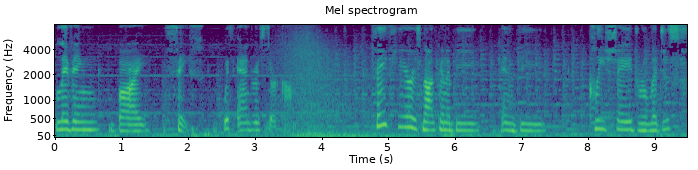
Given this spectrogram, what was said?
living by faith with Andrew Sercombe. Faith here is not going to be in the cliched religious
